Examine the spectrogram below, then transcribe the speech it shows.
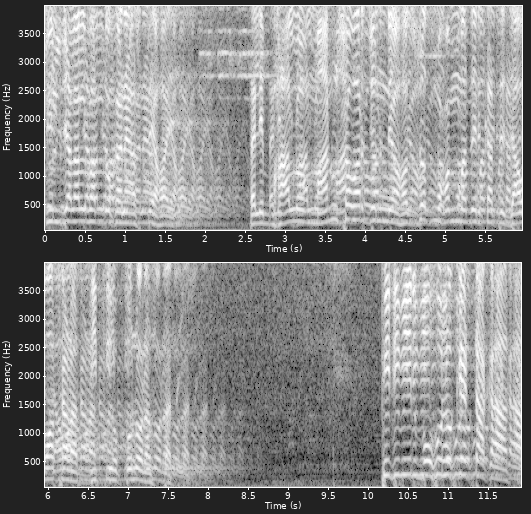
জুল জালালবাদ দোকানে আসতে হয়, তাহলে ভালো মানুষ হওয়ার জন্য হজরত মোহাম্মদের কাছে যাওয়া ছাড়া দ্বিতীয় কোনো রাস্তা নেই। পৃথিবীর বহু লোকের টাকা আছে,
